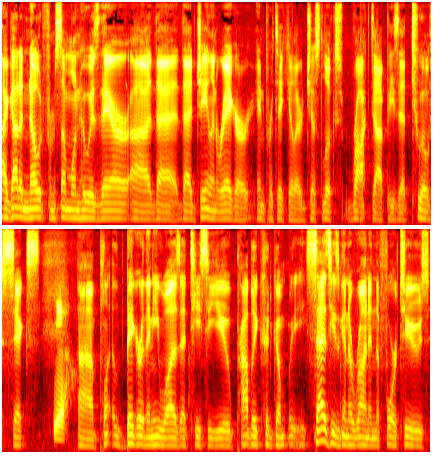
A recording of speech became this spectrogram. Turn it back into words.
I, got a note from someone who was there uh, that that Jalen Reagor in particular just looks rocked up. He's at 206, yeah, uh, pl- bigger than he was at TCU. Probably could go. He says he's going to run in the four twos,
